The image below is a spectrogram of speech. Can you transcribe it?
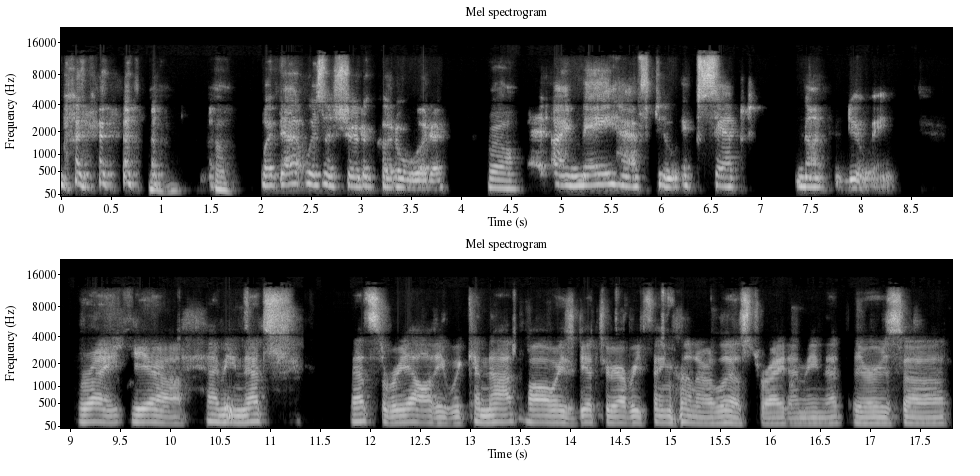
Mm-hmm. Huh. But that was a shoulda, coulda, woulda. Well, I may have to accept not doing. right. Yeah. I mean, that's that's the reality. We cannot always get to everything on our list, right? I mean, that there is a,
